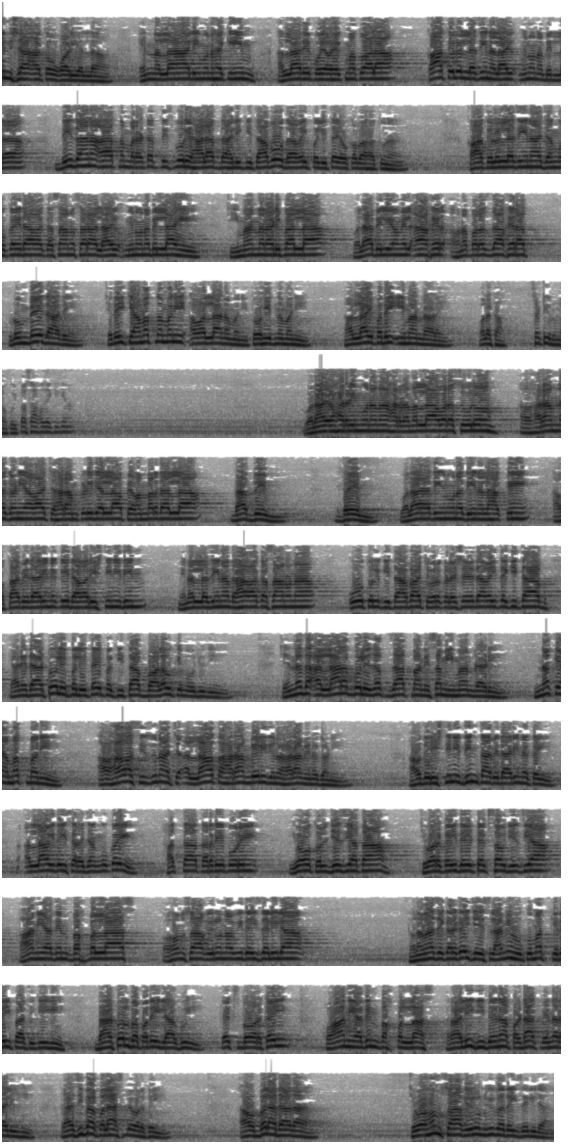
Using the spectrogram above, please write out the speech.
ان شاء کو غړی الله ان الله علیم حکیم الله دې په یو حکمت والا قاتل الذين لا يؤمنون بالله دې ځان آیات نمبر 38 پورې حالات د اهلی کتابو دا غي پلیته یو کباهتونه قاتل الذين جنگ کوي دا کسانو سره لا يؤمنون بالله چې ایمان نه راړي په الله ولا باليوم الاخر او نه پرز د اخرت لومبه دادي چې د قیامت نه مني او الله نه مني توحید نه مني الله په دې ایمان راړی ولکه سټیلونه کوئی پس هغه کې نه ولا يحرمون ما حرم الله ورسوله او حرام نه غنی هغه چې حرام کړی دی الله پیغمبر دی الله دا دیم دریم ولا يدينون دين الحق او تابعداري نه کوي دا رښتینی دین من الذين دها کسانو نه اوتل کتابا چور کړه شه دا غیته کتاب یعنی دا ټولی پلیتای په کتاب بالو کې موجودی چې نه د الله رب العزت ذات باندې سم ایمان راړي نه قیامت باندې او هغه سيزونه چې الله ته حرام ویلي دي نو حرام نه غني او د رښتینی دین تابعداري نه کوي الله دې سره جنگ کوي حتا تر دې پوري یو تل جزیتا چې ور کوي دې ټیکس او جزیه ان یادن بخبلاس وهم صاغرون وی دې ذلیلا علما ذکر کوي چې اسلامی حکومت کې دی پاتې کیږي دا ټول به پدې لاګوي ټیکس به ور کوي خوان یادن بخپل لاس رالیږي بنا پر ډاک بنا رالیږي راضی به پلاس به ور کوي او بل دا دا چې وهم صاغرون وی بدای ذلیلا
